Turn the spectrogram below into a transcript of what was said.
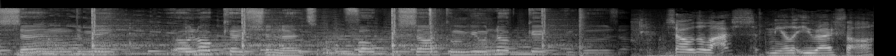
Send me your location, let's focus on communicating. So the last meal that you guys saw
